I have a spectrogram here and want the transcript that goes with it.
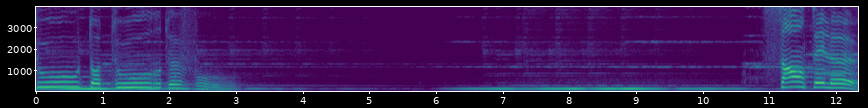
Tout autour de vous. Sentez-le.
